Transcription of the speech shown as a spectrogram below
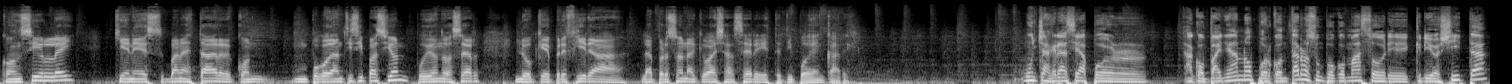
con Sirley, quienes van a estar con un poco de anticipación, pudiendo hacer lo que prefiera la persona que vaya a hacer este tipo de encargue. Muchas gracias por acompañarnos, por contarnos un poco más sobre Criollita.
